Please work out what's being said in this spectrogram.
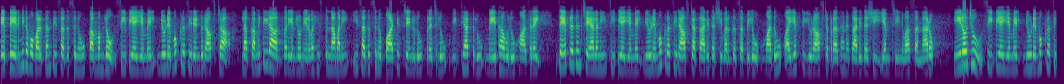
డెబ్బై ఎనిమిదవ వర్ధంతి సదస్సును ఖమ్మంలో సిపిఐ ఎంఎల్ న్యూ డెమోక్రసీ రెండు రాష్ట్రాల కమిటీల ఆధ్వర్యంలో నిర్వహిస్తున్నామని ఈ సదస్సును పార్టీ శ్రేణులు ప్రజలు విద్యార్థులు మేధావులు హాజరై జయప్రదం చేయాలని సిపిఐ ఎంఎల్ న్యూ డెమోక్రసీ రాష్ట్ర కార్యదర్శి వర్గ సభ్యులు మధు ఐఎఫ్టియు రాష్ట్ర ప్రధాన కార్యదర్శి ఎం శ్రీనివాస్ అన్నారు. ఈ రోజు CPI ML new democracy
